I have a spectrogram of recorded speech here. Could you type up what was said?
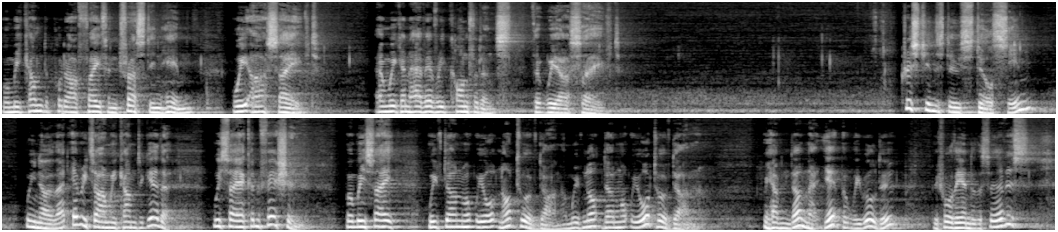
when we come to put our faith and trust in Him, we are saved. And we can have every confidence that we are saved. Christians do still sin. We know that. Every time we come together, we say a confession. When we say we've done what we ought not to have done, and we've not done what we ought to have done. We haven't done that yet, but we will do before the end of the service.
